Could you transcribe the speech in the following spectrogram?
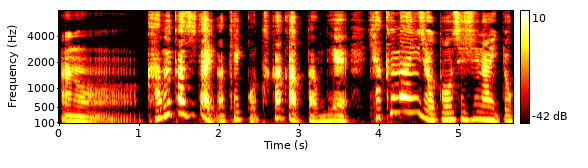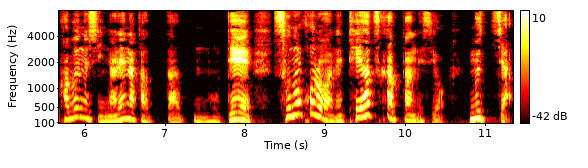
あの、株価自体が結構高かったんで、100万以上投資しないと株主になれなかったので、その頃はね、手厚かったんですよ。むっちゃ。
